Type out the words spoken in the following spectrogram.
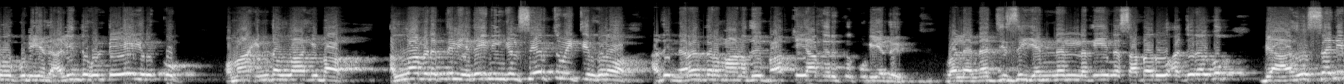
போகக்கூடியது அழிந்து கொண்டே இருக்கும். ஒமா இந்தல்லாஹி பாக். அல்லாவிடத்தில் எதை நீங்கள் சேர்த்து வைத்தீர்களோ அது நிரந்தரமானது பாக்கியாக இருக்கக்கூடியது. வல்ல நஜிசி என்னல்லதீன சபரு அதிரகும் பி அஹ்சனி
